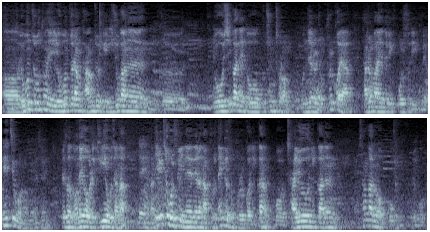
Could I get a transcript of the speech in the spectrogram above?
어, 요번 주부터는 이제 요번 주랑 다음 주 이렇게 2주간은 그, 요 시간에도 고충처럼 문제를 좀 풀 거야. 다른 반 애들이 올 수도 있고요. 일찍 오라고요 저희? 그래서 너네가 원래 뒤에 오잖아? 네. 그러니까 일찍 올 수 있는 애들은 앞으로 당겨서 부를 거니까 뭐 자유니까는 상관은 없고 그리고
